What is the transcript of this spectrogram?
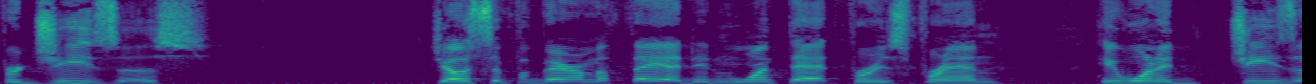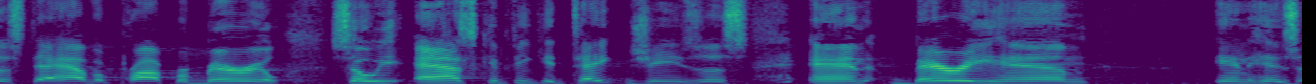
for Jesus. Joseph of Arimathea didn't want that for his friend. He wanted Jesus to have a proper burial. So he asked if he could take Jesus and bury him in his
